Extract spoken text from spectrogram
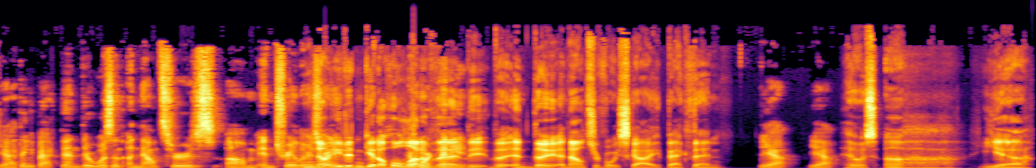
Yeah, I think back then there wasn't announcers um in trailers. no, right? you didn't get a whole There lot of weren't the, the the the announcer voice guy back then. Yeah, yeah. It was uh yeah,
